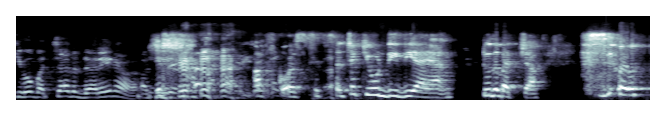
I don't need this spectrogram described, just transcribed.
of course, such a cute didi I am to the bacha. So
